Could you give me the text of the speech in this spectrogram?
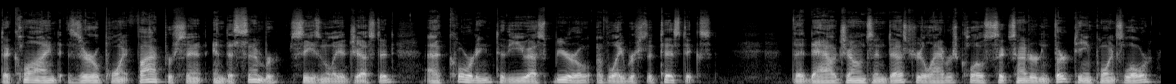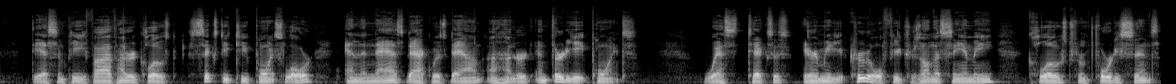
declined 0.5% in December, seasonally adjusted, according to the U.S. Bureau of Labor Statistics. The Dow Jones Industrial Average closed 613 points lower, the S&P 500 closed 62 points lower, and the Nasdaq was down 138 points. West Texas Intermediate crude oil futures on the CME closed from 40 cents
